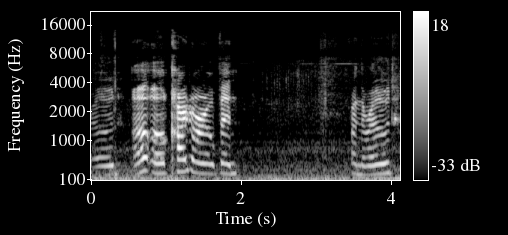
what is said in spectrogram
Road. Uh oh, car door open. On the road.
